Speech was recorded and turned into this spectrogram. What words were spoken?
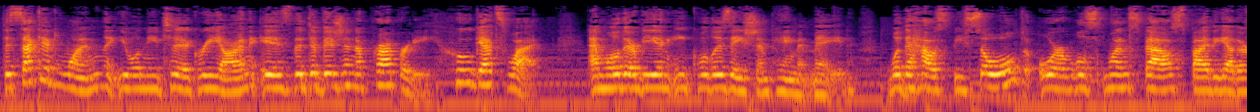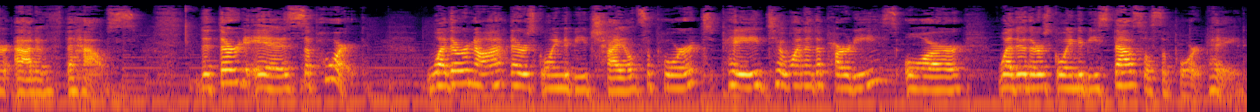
The second one that you will need to agree on is the division of property. Who gets what? And will there be an equalization payment made? Will the house be sold or will one spouse buy the other out of the house? The third is support. Whether or not there's going to be child support paid to one of the parties or whether there's going to be spousal support paid.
